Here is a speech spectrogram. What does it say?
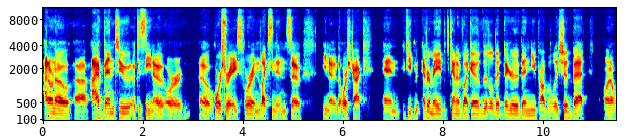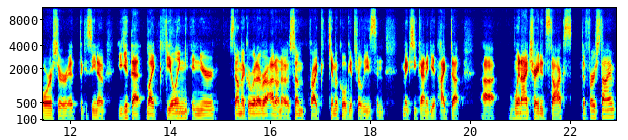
I don't know uh, I've been to a casino or a horse race we're in Lexington so you know the horse track and if you've ever made kind of like a little bit bigger than you probably should bet on a horse or at the casino, you get that like feeling in your stomach or whatever. I don't know. Some probably chemical gets released and makes you kind of get hyped up. Uh, when I traded stocks the first time,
